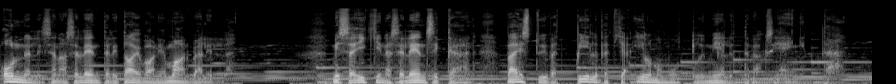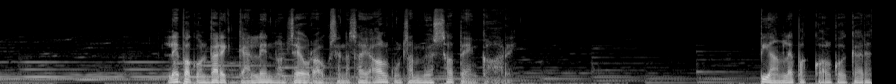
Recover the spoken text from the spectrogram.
Onnellisena se lenteli taivaan ja maan välillä. Missä ikinä se lensikään, väistyivät pilvet ja ilma muuttui miellyttäväksi hengittää. Lepakon värikkään lennon seurauksena sai alkunsa myös sateenkaari. Pian lepakko alkoi käydä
